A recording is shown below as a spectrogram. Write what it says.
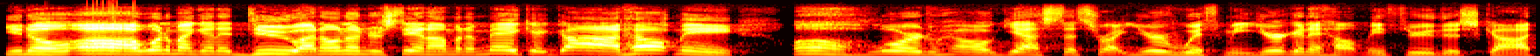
you know, oh, what am I going to do? I don't understand. I'm going to make it. God, help me. Oh, Lord, oh, yes, that's right. You're with me. You're going to help me through this, God.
